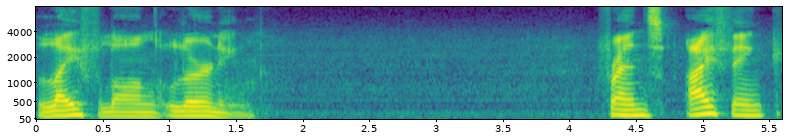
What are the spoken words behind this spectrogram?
lifelong learning? Friends, I think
